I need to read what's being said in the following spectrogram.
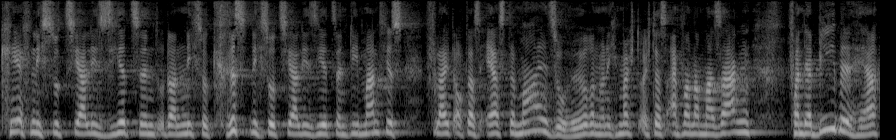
kirchlich sozialisiert sind oder nicht so christlich sozialisiert sind, die manches vielleicht auch das erste Mal so hören. Und ich möchte euch das einfach nochmal sagen, von der Bibel her,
